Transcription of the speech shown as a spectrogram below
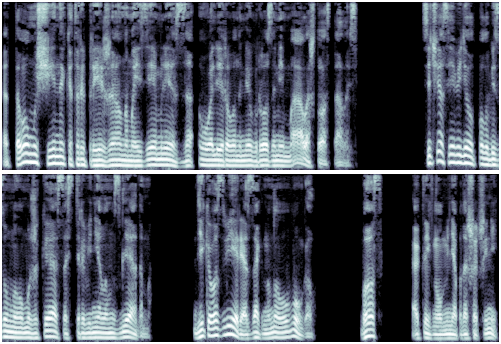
от того мужчины, который приезжал на мои земли за увалированными угрозами, мало что осталось. Сейчас я видел полубезумного мужика со стервенелым взглядом, дикого зверя, загнанного в угол. «Босс», — окликнул меня подошедший Ник,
